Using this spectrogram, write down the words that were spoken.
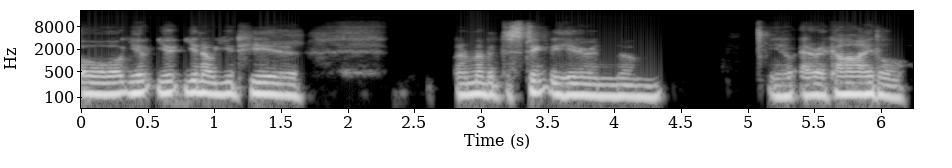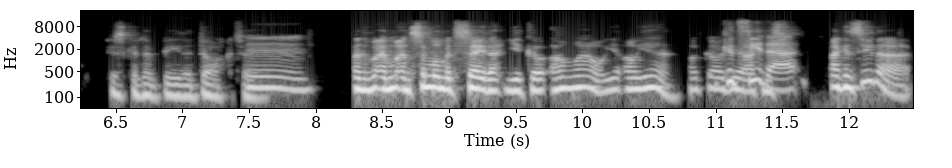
or you, you, you know, you'd hear. I remember distinctly hearing, um, you know, Eric Idle is going to be the Doctor, mm. and, and someone would say that, you'd go, oh wow, yeah, oh yeah, oh god, I can yeah, see I can, that. I can see that.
